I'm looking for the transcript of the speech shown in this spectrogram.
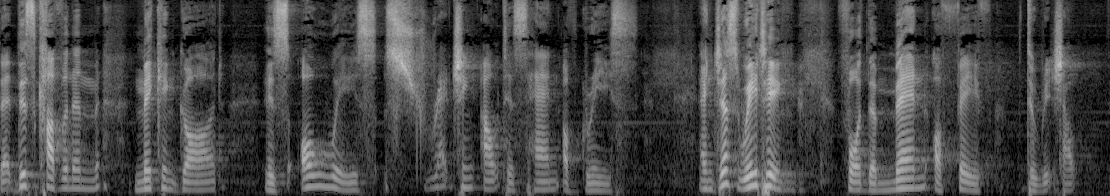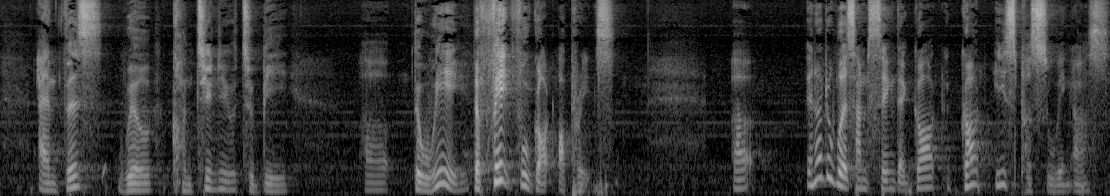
that this covenant making God is always stretching out his hand of grace and just waiting for the man of faith to reach out. And this will continue to be uh, the way the faithful God operates. Uh, in other words, I'm saying that God, God is pursuing us.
